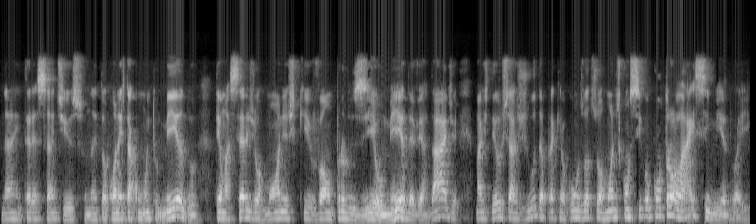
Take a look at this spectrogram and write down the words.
Né? Interessante isso. Né? Então, quando a gente está com muito medo, tem uma série de hormônios que vão produzir o medo, é verdade, mas Deus ajuda para que alguns outros hormônios consigam controlar esse medo aí.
